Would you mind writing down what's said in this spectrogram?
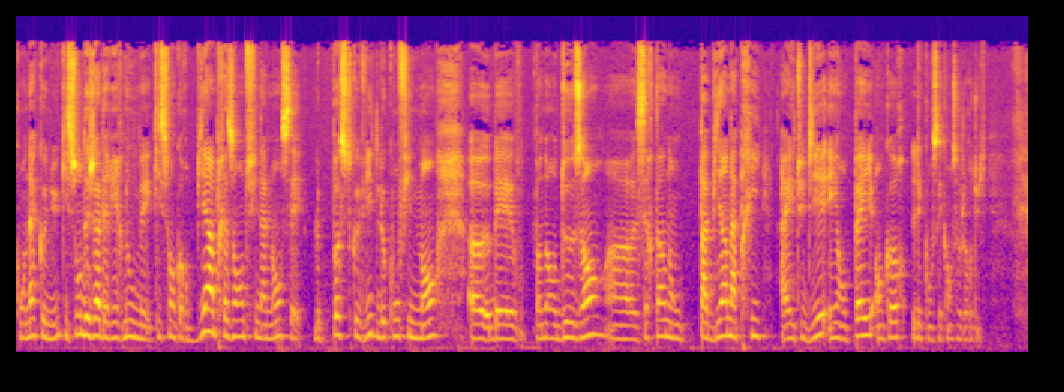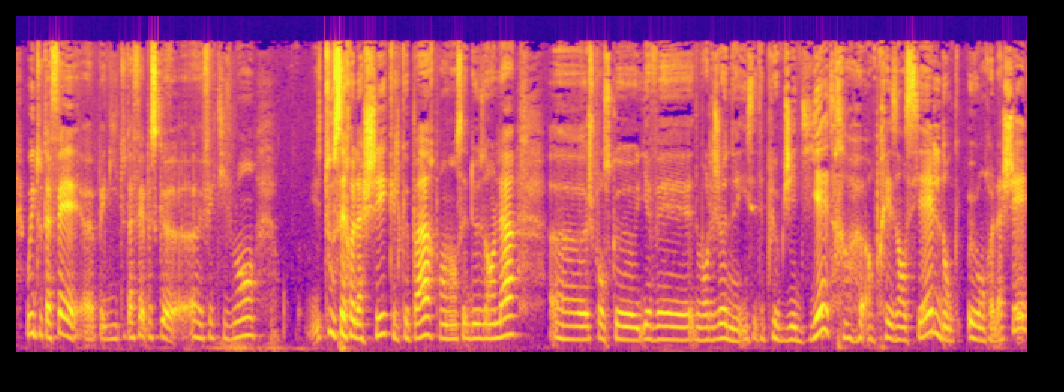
qu'on a connues, qui sont déjà derrière nous, mais qui sont encore bien présentes finalement, c'est le post-Covid, le confinement. Ben, pendant deux ans, certains n'ont pas bien appris à étudier et en paye encore les conséquences aujourd'hui. Oui, tout à fait, euh, Peggy, tout à fait, parce que euh, effectivement, tout s'est relâché quelque part pendant ces deux ans-là. Euh, je pense qu'il y avait, d'abord les jeunes, ils n'étaient plus obligés d'y être en présentiel, donc eux ont relâché.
